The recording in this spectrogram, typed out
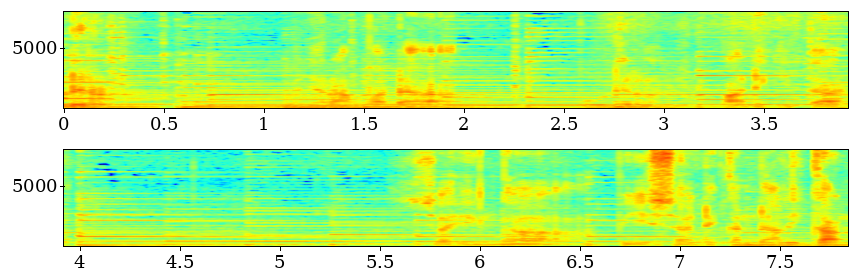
bulir menyerang pada bulir padi kita sehingga bisa dikendalikan.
